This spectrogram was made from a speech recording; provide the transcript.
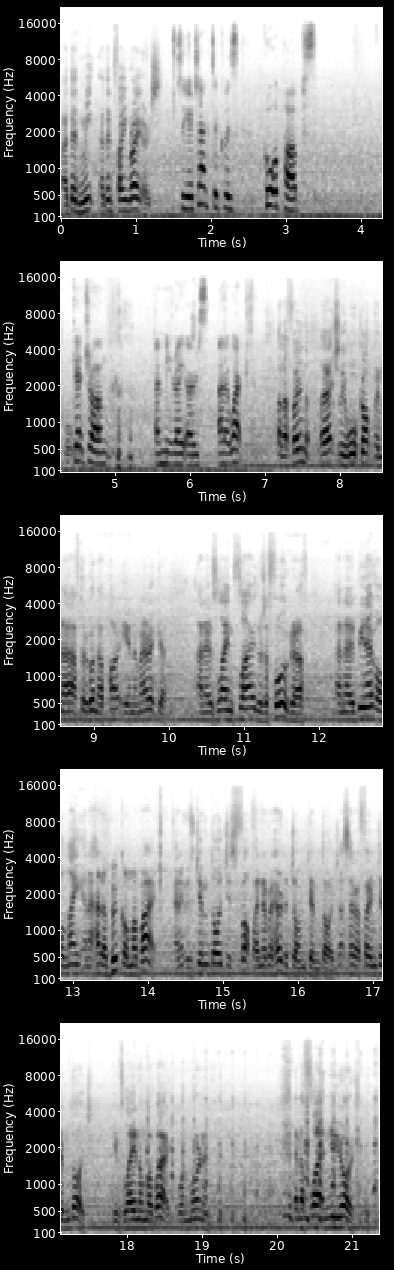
I did meet, I did find writers. So your tactic was go to pubs, get drunk, and meet writers, and it worked. And I found. I actually woke up and after going to a party in America, and I was lying flat. There was a photograph, and I had been out all night, and I had a book on my back, and it was Jim Dodge's FUP. I never heard of John Jim Dodge. That's how I found Jim Dodge. He was lying on my back one morning in a flat in New York.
